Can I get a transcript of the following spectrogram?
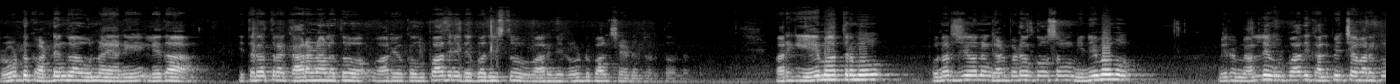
రోడ్డుకు అడ్డంగా ఉన్నాయని లేదా ఇతరత్ర కారణాలతో వారి యొక్క ఉపాధిని దెబ్బతీస్తూ వారిని రోడ్డు పాలు చేయడం జరుగుతూ ఉన్నది. వారికి ఏమాత్రము పునర్జీవనం గడపడం కోసం మినిమము మీరు మళ్ళీ ఉపాధి కల్పించే వరకు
